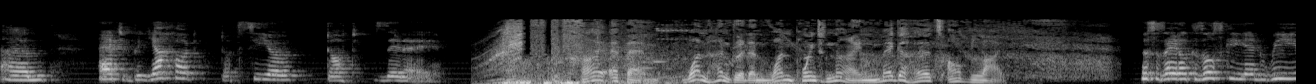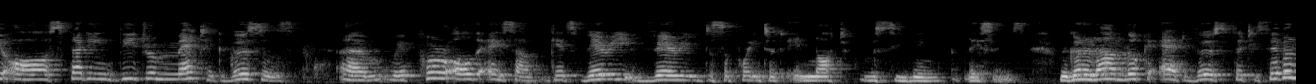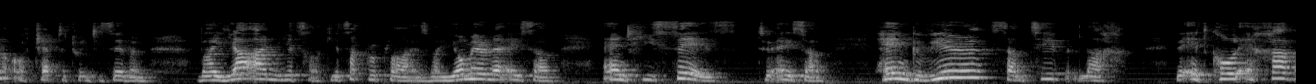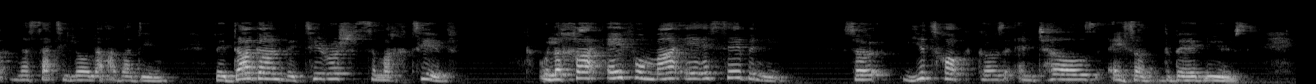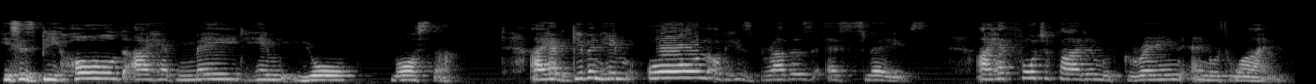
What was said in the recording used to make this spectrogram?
um, at biyachod.co.za. Chai FM, 101.9 megahertz of life. This is Aidel Kazilsky and we are studying the dramatic verses um, where poor old Esav gets very, very disappointed in not receiving the blessings. We're going to now look at verse 37 of chapter 27. Vaya'an Yitzchak. Yitzchak replies, Vayomer Esav, And he says to Esav, Hen gvir samtiv lach. Ve'et kol echav nasati lo la'avadim. Ve'dagan ve'tirosh samachtiv. So Yitzchak goes and tells Esav the bad news. He says, behold, I have made him your master. I have given him all of his brothers as slaves. I have fortified him with grain and with wine.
